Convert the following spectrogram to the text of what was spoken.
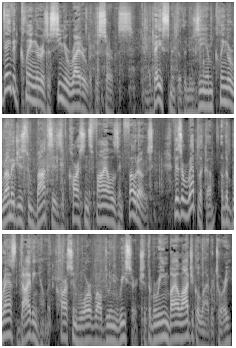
David Klinger is a senior writer with the service. In the basement of the museum, Klinger rummages through boxes of Carson's files and photos. There's a replica of the brass diving helmet Carson wore while doing research at the Marine Biological Laboratory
